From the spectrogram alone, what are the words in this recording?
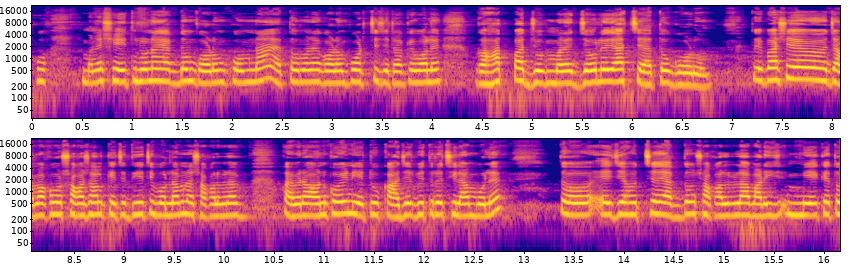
খুব মানে সেই তুলনায় একদম গরম কম না, এত মানে গরম পড়ছে যেটাকে বলে গা হাত পা মানে জ্বলে যাচ্ছে এত গরম। তো এপাশে জামা কাপড় সকাল সকাল কেচে দিয়েছি, বললাম না সকালবেলা ক্যামেরা অন করিনি, একটু কাজের ভিতরে ছিলাম বলে। তো এই যে হচ্ছে একদম সকালবেলা বাড়ি, মেয়েকে তো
